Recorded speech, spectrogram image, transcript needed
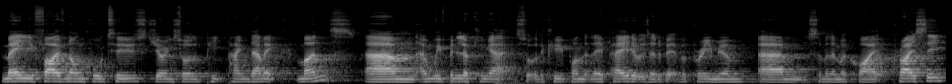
mainly five non-call twos during sort of the peak pandemic months. Um, and we've been looking at sort of the coupon that they paid. It was at a bit of a premium. Um, some of them are quite pricey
